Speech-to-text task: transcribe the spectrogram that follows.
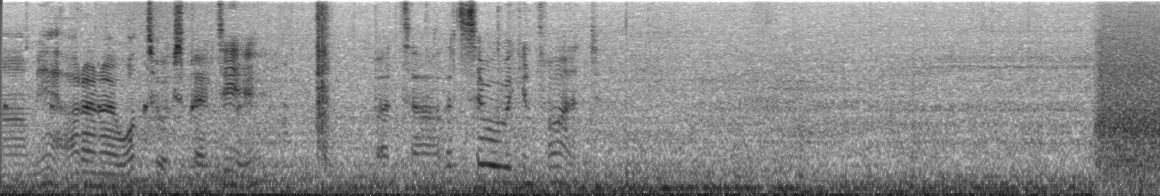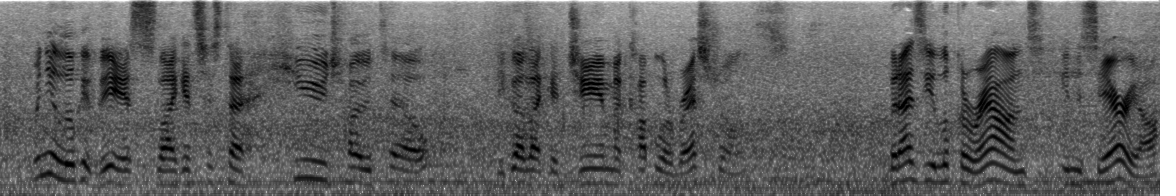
Um, yeah, I don't know what to expect here, but uh, let's see what we can find. When you look at this, like it's just a huge hotel. You've got like a gym, a couple of restaurants. But as you look around in this area,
